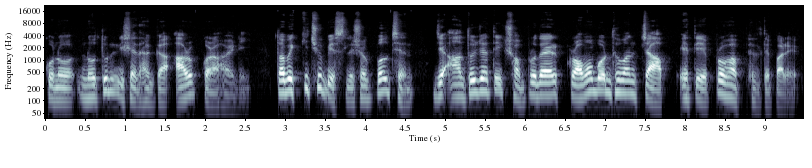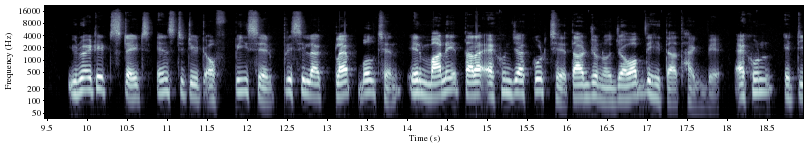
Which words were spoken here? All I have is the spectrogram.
কোনো নতুন নিষেধাজ্ঞা আরোপ করা হয়নি। তবে কিছু বিশ্লেষক বলছেন যে আন্তর্জাতিক সম্প্রদায়ের ক্রমবর্ধমান চাপ এতে প্রভাব ফেলতে পারে। ইউনাইটেড স্টেটস ইনস্টিটিউট অফ পিসের প্রিসিলা ক্ল্যাপ বলছেন, এর মানে তারা এখন যা করছে তার জন্য জবাবদিহিতা থাকবে। এখন এটি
